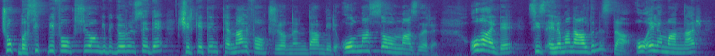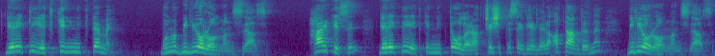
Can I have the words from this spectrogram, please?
Çok basit bir fonksiyon gibi görünse de şirketin temel fonksiyonlarından biri. Olmazsa olmazları. O halde siz eleman aldınız da o elemanlar gerekli yetkinlikte mi? Bunu biliyor olmanız lazım. Herkesin gerekli yetkinlikte olarak çeşitli seviyelere atandığını biliyor olmanız lazım.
